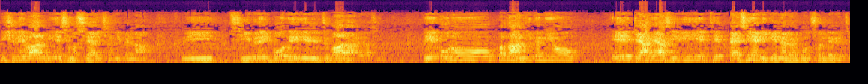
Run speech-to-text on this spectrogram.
ਪਿਛਲੇ ਵਾਰ ਵੀ ਇਹ ਸਮੱਸਿਆ ਆਈ ਸੀਗੀ ਪਹਿਲਾਂ ਵੀ ਸੀਵਰੇਜ ਬਹੁਤ ਏਰੀਏ ਦੇ ਵਿੱਚ ਬਾਹਰ ਆ ਰਿਹਾ ਸੀ। ਤੇ ਉਦੋਂ ਪ੍ਰਧਾਨ ਜੀ ਕੰਨੀਓ ਇਹ ਕਿਹਾ ਗਿਆ ਸੀ ਵੀ ਇੱਥੇ ਪੈਸੇ ਹੈ ਨਹੀਂਗੇ ਨਗਰ ਕੌਂਸਲ ਦੇ ਵਿੱਚ।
